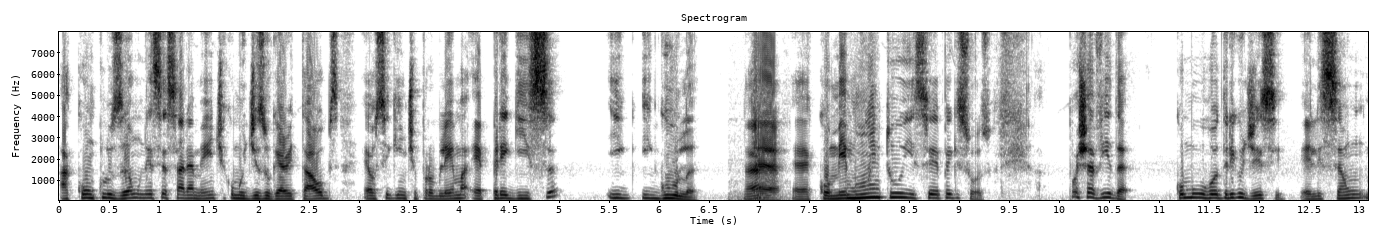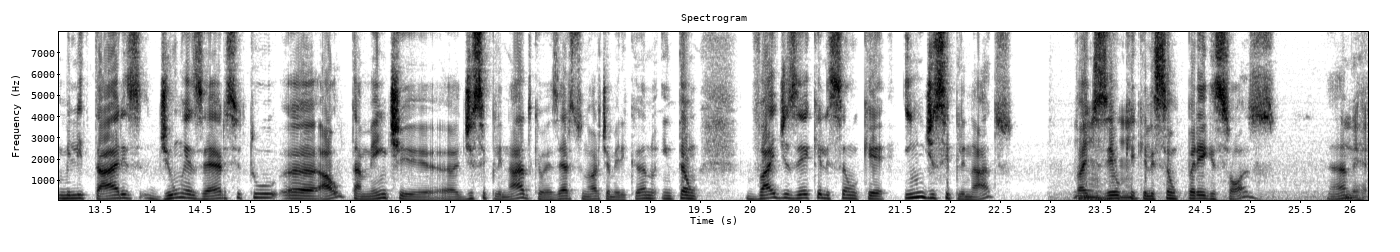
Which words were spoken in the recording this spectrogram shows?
a conclusão necessariamente, como diz o Gary Taubes, é o seguinte: o problema é preguiça e, e gula. Né? É. é comer muito e ser preguiçoso. Poxa vida, como o Rodrigo disse, eles são militares de um exército uh, altamente uh, disciplinado, que é o exército norte-americano. Então, vai dizer que eles são o que? Indisciplinados? Vai uhum. dizer o que? Que eles são preguiçosos? Né? É.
